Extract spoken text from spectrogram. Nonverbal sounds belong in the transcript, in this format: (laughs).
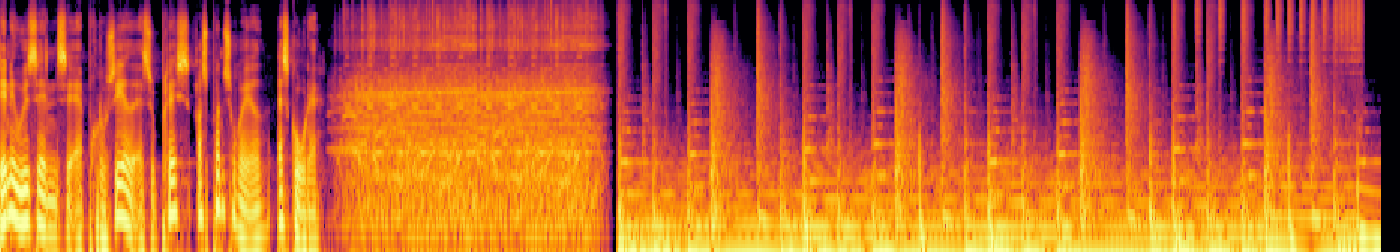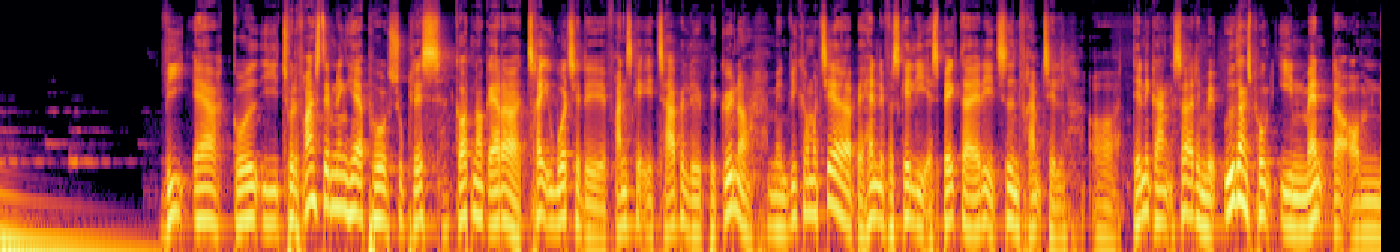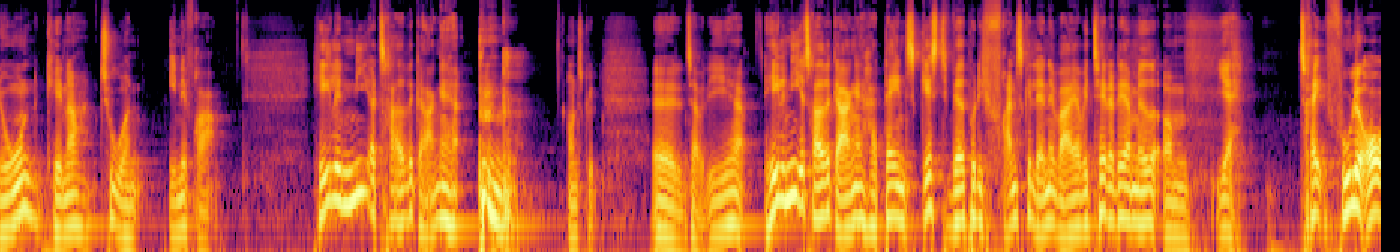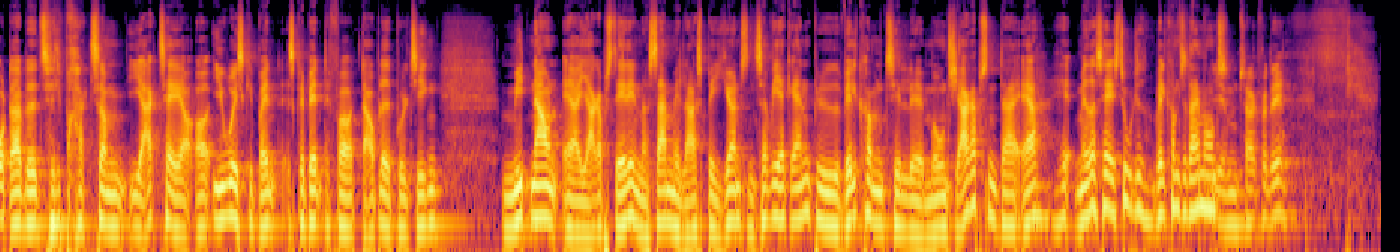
Denne udsendelse er produceret af Suples og sponsoreret af Skoda. Vi er gået i Tour de France-stemning her på Suples. Godt nok er der tre uger til det franske etabeløb begynder, men vi kommer til at behandle forskellige aspekter af det i tiden frem til. Og denne gang så er det med udgangspunkt i en mand, der om nogen kender turen indefra. Hele 39 gange... her... (clears throat) Undskyld. Øh, den tager vi lige her. Hele 39 gange har dagens gæst været på de franske landeveje, og vi taler dermed om, ja, tre fulde år, der er blevet tilbragt som jagttager og ivrig skribent, skribent for Dagbladet Politikken. Mit navn er Jakob Stedin, og sammen med Lars B. Jørgensen, så vil jeg gerne byde velkommen til øh, Mogens Jacobsen, der er med os her i studiet. Velkommen til dig, Mogens. Jamen, tak for det.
